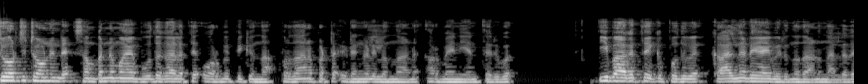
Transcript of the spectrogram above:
ജോർജ് ടൗണിന്റെ സമ്പന്നമായ ഭൂതകാലത്തെ ഓർമ്മിപ്പിക്കുന്ന പ്രധാനപ്പെട്ട ഇടങ്ങളിലൊന്നാണ് അർമേനിയൻ തെരുവ്. ഈ ഭാഗത്തേക്ക് പൊതുവെ കാൽനടയായി വരുന്നതാണ് നല്ലത്.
